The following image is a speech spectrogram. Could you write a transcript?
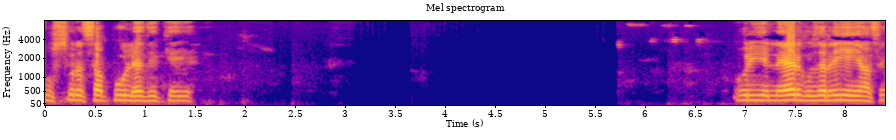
खूबसूरत सा पुल है, देखिए ये। और ये नहर गुजर रही है यहाँ से।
